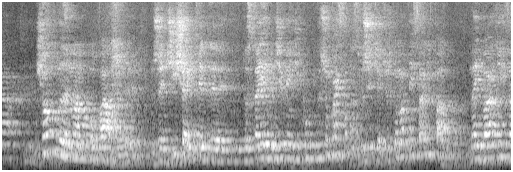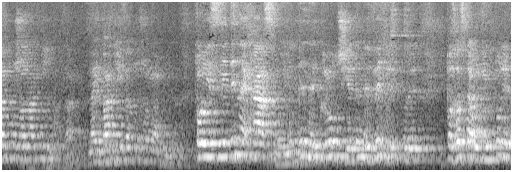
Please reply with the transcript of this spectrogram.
Ja ciągle mam obawy, że dzisiaj, kiedy dostajemy 9,5, zresztą Państwo to słyszycie, przecież to na tej sali padło. Najbardziej zadłużona gmina, tak? Najbardziej zadłużona gmina. To jest jedyne hasło, jedyny klucz, jedyny wydruk, który pozostał niektórym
